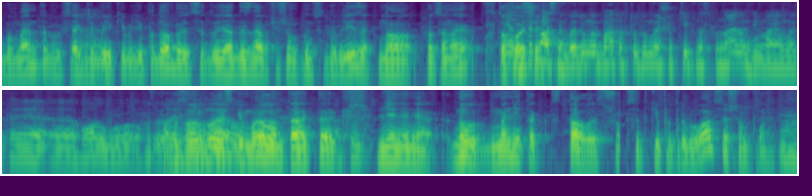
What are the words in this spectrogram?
моментами, всякими, які мені подобаються. Ну я не знав, чи шампунь сюди влізе. Но пацани, хто Ні, ну хоче, це класно, бо я думаю, багато хто думає, що тіп на Стон-Айленді має мити е, голову господарським, господарським милом. милом, так, так. А тут, Ні, ні, ні. Ну мені так сталося, що все-таки потребувався шампунь. ага.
